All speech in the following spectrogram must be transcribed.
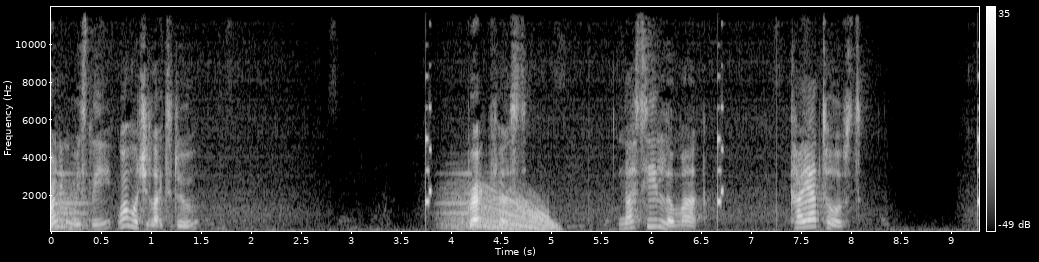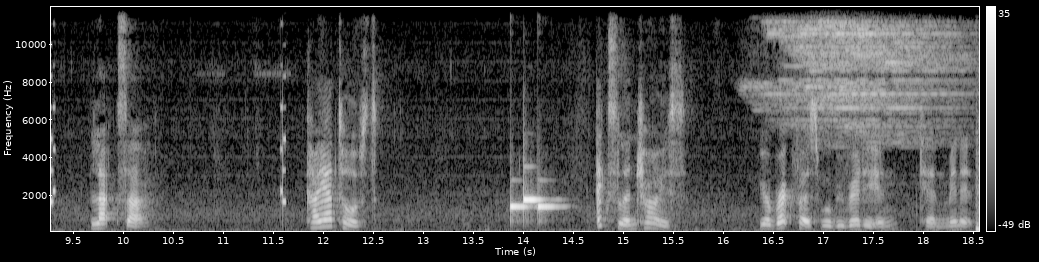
morning, Miss Lee. What would you like to do? Breakfast. Nasi lemak. Kaya toast. Laksa. Kaya toast. Excellent choice. Your breakfast will be ready in 10 minutes.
